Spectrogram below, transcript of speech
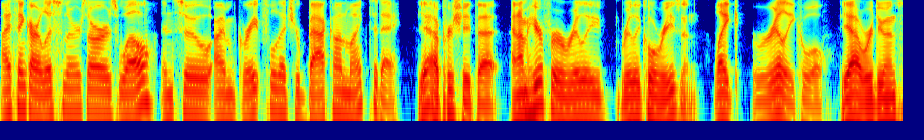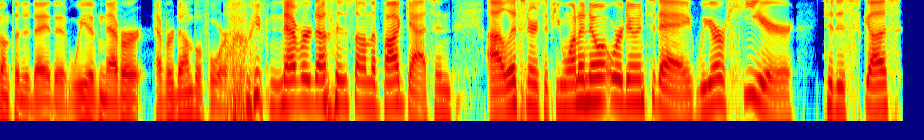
I think our listeners are as well. And so I'm grateful that you're back on mic today. Yeah, I appreciate that. And I'm here for a really, really cool reason. Like really cool. Yeah, we're doing something today that we have never ever done before. We've never done this on the podcast. And uh, listeners, if you want to know what we're doing today, we are here to discuss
